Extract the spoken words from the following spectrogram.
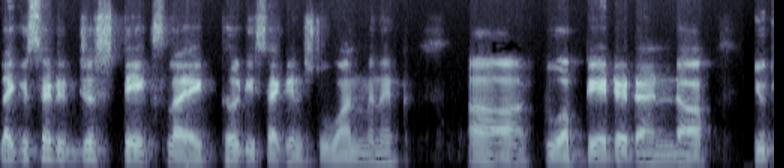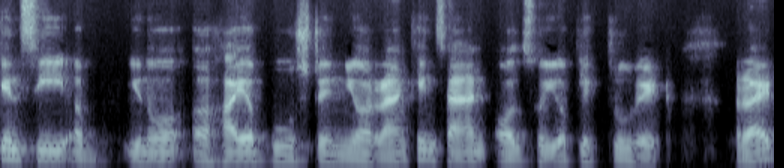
Like you said, it just takes like 30 seconds to one minute uh, to update it and uh, you can see a you know a higher boost in your rankings and also your click through rate right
